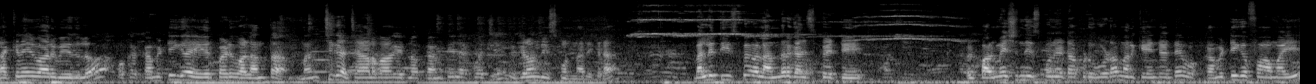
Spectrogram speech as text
లక్కినేని వారి వీధిలో ఒక కమిటీగా ఏర్పడి వాళ్ళంతా మంచిగా చాలా బాగా ఇట్లా ఒక కమిటీ లెక్క వచ్చి విగ్రహం తీసుకుంటున్నారు ఇక్కడ. మళ్ళీ తీసుకుపోయి వాళ్ళందరూ కలిసి పెట్టి వాళ్ళు పర్మిషన్ తీసుకునేటప్పుడు కూడా మనకి ఏంటంటే ఒక కమిటీగా ఫామ్ అయ్యి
